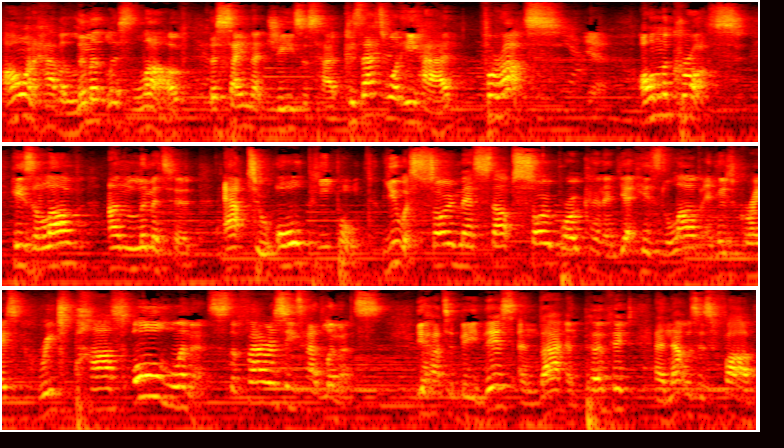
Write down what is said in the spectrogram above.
I want to have a limitless love, the same that Jesus had, because that's what he had for us. Yeah. On the cross, his love unlimited out to all people. You were so messed up, so broken, and yet His love and His grace reached past all limits. The Pharisees had limits. You had to be this and that and perfect, and that was as far.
